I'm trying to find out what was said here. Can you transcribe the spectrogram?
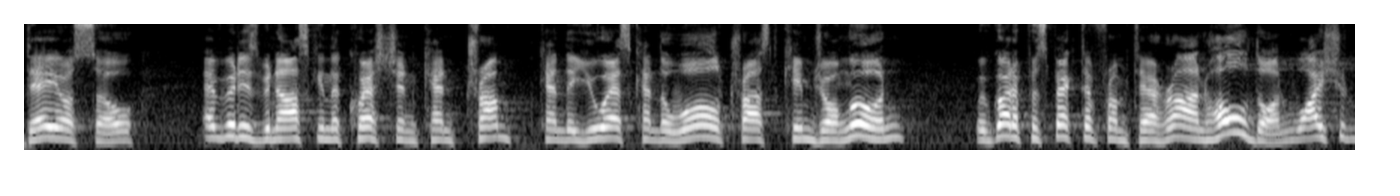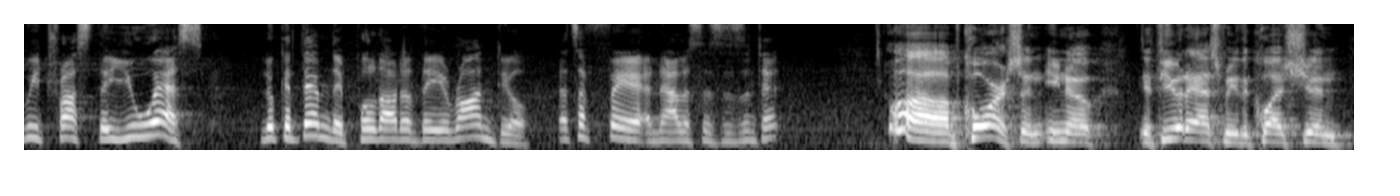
day or so, everybody's been asking the question, can Trump, can the U.S., can the world trust Kim Jong-un? We've got a perspective from Tehran. Hold on, why should we trust the U.S.? Look at them, they pulled out of the Iran deal. That's a fair analysis, isn't it? Well, of course. And, you know, if you had asked me the question,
